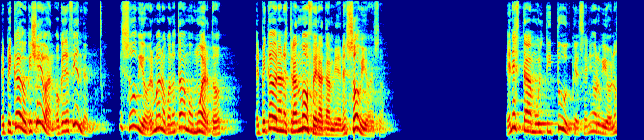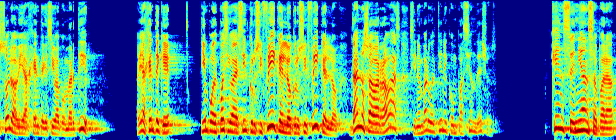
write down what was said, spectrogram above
de pecado que llevan o que defienden. Es obvio, hermano, cuando estábamos muertos, el pecado era nuestra atmósfera también, es obvio eso. En esta multitud que el Señor vio, no solo había gente que se iba a convertir, había gente que tiempo después iba a decir, crucifíquenlo, crucifíquenlo, danos a Barrabás. Sin embargo, Él tiene compasión de ellos. ¿Qué enseñanza para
